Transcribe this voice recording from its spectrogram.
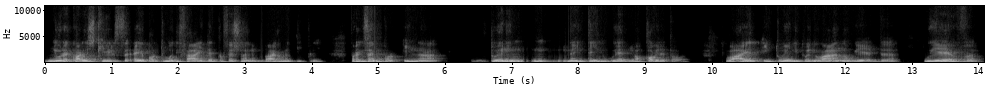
New required skills able to modify the professional environment deeply. For example, in uh, 2019, we had no COVID at all, while in 2021, we had we have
